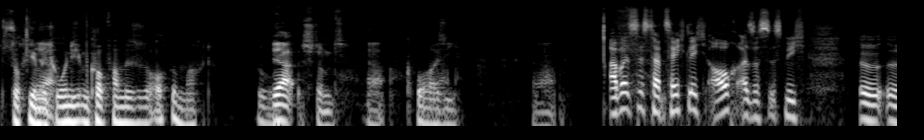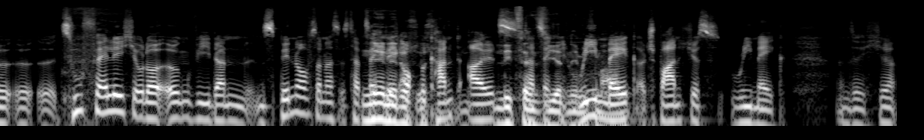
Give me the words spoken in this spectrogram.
ist doch hier ja. mit Honig im Kopf haben sie es auch gemacht. So. Ja, stimmt. Ja. Quasi. Ja. ja. Aber es ist tatsächlich auch, also es ist nicht äh, äh, äh, zufällig oder irgendwie dann ein Spin-off, sondern es ist tatsächlich nee, nee, auch bekannt als tatsächlich Remake, als spanisches Remake an sich, ja.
